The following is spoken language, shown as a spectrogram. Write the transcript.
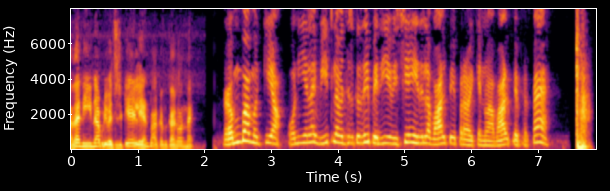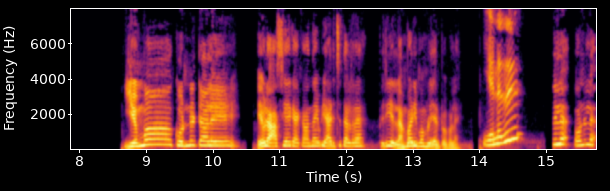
அதான் நீனும் அப்படி வச்சிருக்கே இல்லையான்னு பார்க்கறதுக்காக வந்தேன். ரொம்ப முக்கியம். உனியெல்லாம் வீட்ல வச்சிருக்கிறதே பெரிய விஷயம். இதுல வால்பேப்பரா வைக்கணும்? வால்பேப்பர் எம்மா கொன்னுட்டாளே. எவ்வளோ ஆசையாக கேட்க வந்தா இப்படி அடிச்சு தள்ளுற? பெரிய லம்பாடி பொம்பளையா இருப்ப போல. என்னது? இல்லை ஒன்றும் இல்லை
